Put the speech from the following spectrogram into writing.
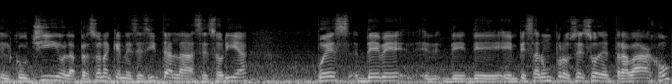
el, coachee o la persona que necesita la asesoría, pues debe eh, de, de, empezar un proceso de trabajo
